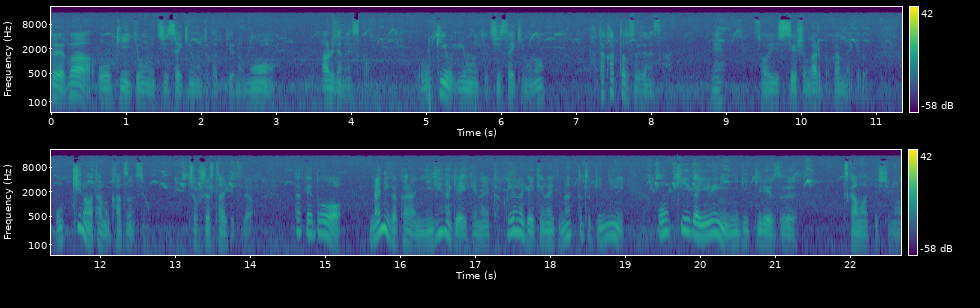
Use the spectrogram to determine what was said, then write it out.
例えば大きい生き物小さい生き物とかっていうのもあるじゃないですか。大きい生き物と小さい生き物戦ったとするじゃないですか。ね。そういうシチュエーションがあるか分かんないけど大きいのは多分勝つんですよ。直接対決では。だけど何かから逃げなきゃいけない隠れなきゃいけないってなった時に大きいがゆえに逃げきれず捕まってしまう。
